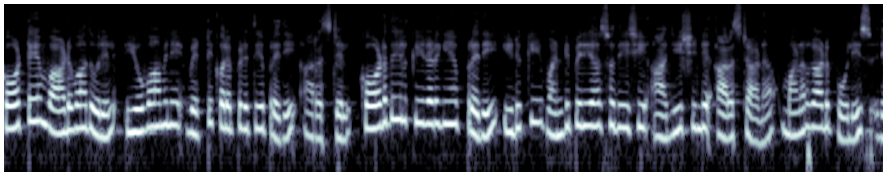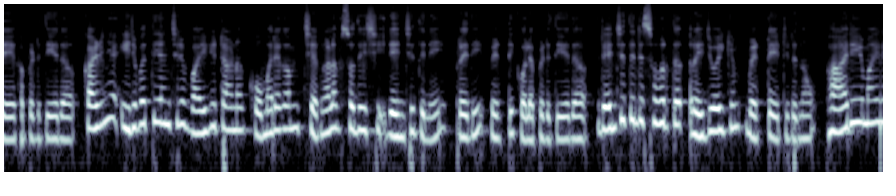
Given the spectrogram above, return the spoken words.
കോട്ടയം വാടുവാതൂരിൽ യുവാവിനെ വെട്ടിക്കൊലപ്പെടുത്തിയ പ്രതി അറസ്റ്റിൽ. കോടതിയിൽ കീഴടങ്ങിയ പ്രതി ഇടുക്കി വണ്ടിപ്പെരിയാർ സ്വദേശി അജീഷിന്റെ അറസ്റ്റാണ് മണർകാട് പോലീസ് രേഖപ്പെടുത്തിയത്. കഴിഞ്ഞ ഇരുപത്തിയഞ്ചിന് വൈകിട്ടാണ് കുമരകം ചെങ്ങളം സ്വദേശി രഞ്ജിത്തിനെ പ്രതി വെട്ടിക്കൊലപ്പെടുത്തിയത്. രഞ്ജിത്തിന്റെ സുഹൃത്ത് റിജോയ്ക്കും വെട്ടേറ്റിരുന്നു. ഭാര്യയുമായി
